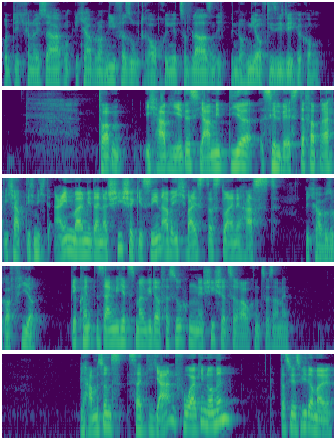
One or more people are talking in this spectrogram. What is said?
und ich kann euch sagen, ich habe noch nie versucht, Rauchringe zu blasen. Ich bin noch nie auf diese Idee gekommen. Torben, ich habe jedes Jahr mit dir Silvester verbracht. Ich habe dich nicht einmal mit einer Shisha gesehen, aber ich weiß, dass du eine hast. Ich habe sogar vier. Wir könnten es eigentlich jetzt mal wieder versuchen, eine Shisha zu rauchen zusammen. Wir haben es uns seit Jahren vorgenommen, dass wir es wieder mal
